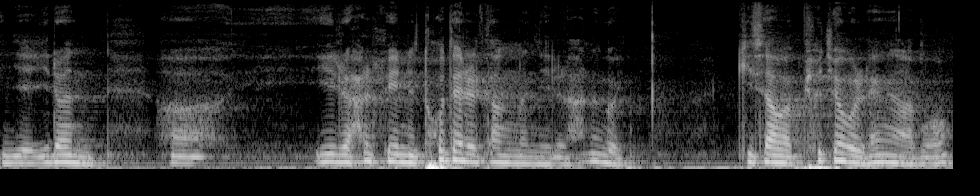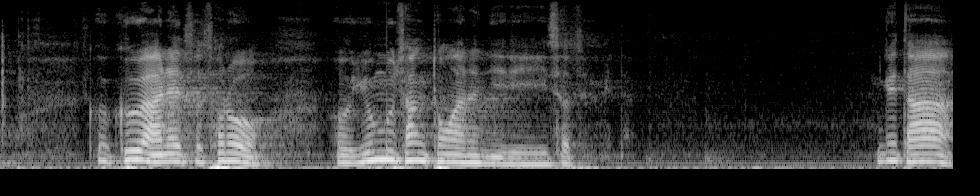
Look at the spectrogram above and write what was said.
이제 이런 어, 일을 할 수 있는 토대를 닦는 일을 하는 거죠. 기사와 표적을 행하고 그, 그 안에서 서로 어, 유무상통하는 일이 있었습니다. 이게 다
